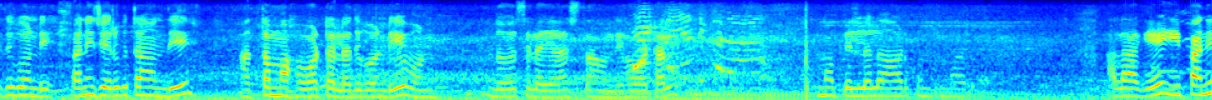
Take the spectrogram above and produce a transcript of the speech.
ఇదిగోండి పని జరుగుతూ ఉంది. అత్తమ్మ హోటల్ అదిగోండి దోశలు వేస్తూ ఉంది హోటల్. మా పిల్లలు ఆడుకుంటున్నారు. అలాగే ఈ పని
